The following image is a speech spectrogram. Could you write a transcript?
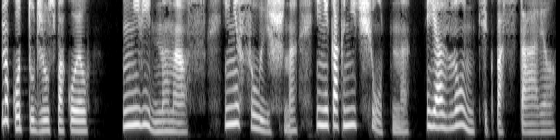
но кот тут же успокоил. «Не видно нас, и не слышно, и никак не чутно. Я зонтик поставил».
